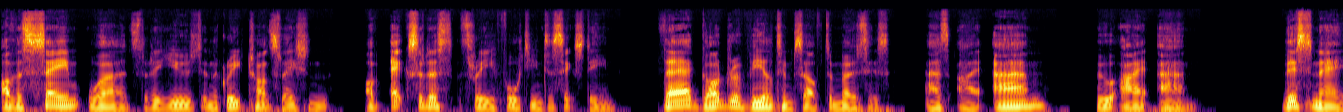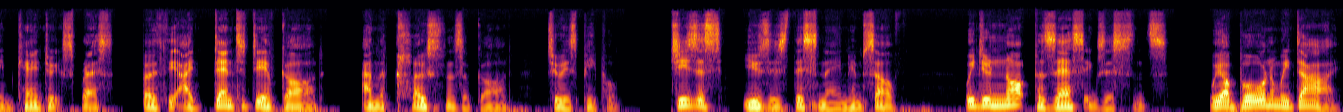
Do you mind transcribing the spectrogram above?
are the same words that are used in the Greek translation of Exodus 3 14 to 16. There, God revealed himself to Moses as I am who I am. This name came to express both the identity of God and the closeness of God to his people. Jesus uses this name himself. We do not possess existence. We are born and we die.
